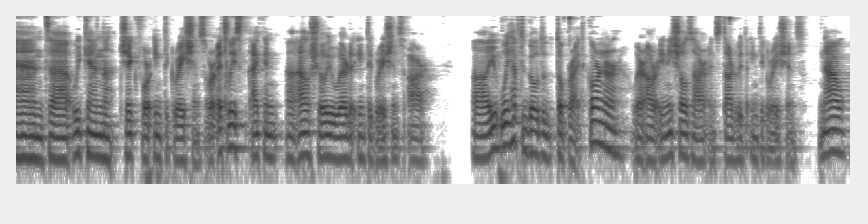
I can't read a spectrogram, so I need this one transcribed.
and uh, we can check for integrations or at least I can, uh, I'll show you where the integrations are. Uh, you, we have to go to the top right corner where our initials are and start with integrations. Now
